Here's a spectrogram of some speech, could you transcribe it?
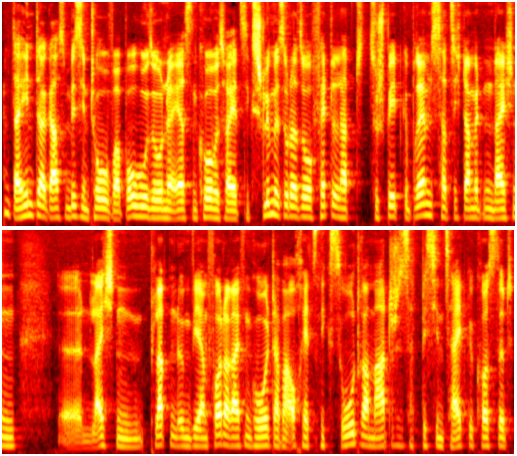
Dahinter gab es ein bisschen Bohu so in der ersten Kurve. Es war jetzt nichts Schlimmes oder so. Vettel hat zu spät gebremst, hat sich damit einen leichten, äh, leichten Platten irgendwie am Vorderreifen geholt, aber auch jetzt nichts so Dramatisches. Hat ein bisschen Zeit gekostet.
